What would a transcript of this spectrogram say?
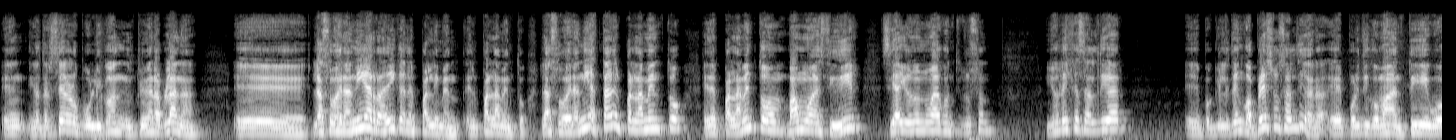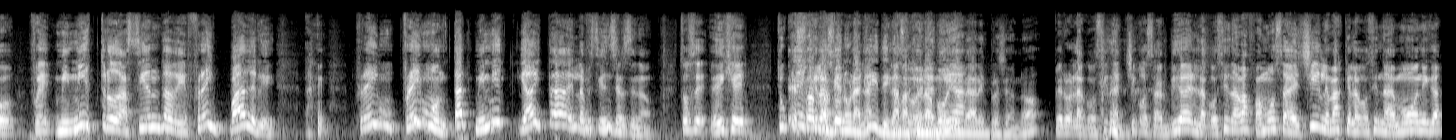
y la tercera lo publicó en primera plana. eh, la soberanía radica en el, parlamento, en el Parlamento. La soberanía está en el Parlamento. En el Parlamento vamos a decidir si hay o no nueva constitución. Yo le dije a Saldívar, eh, porque le tengo aprecio a Saldívar, ¿eh? el político más antiguo, fue ministro de Hacienda de Frei Padre. Frei, Frei Montal, ministro, y ahí está en la presidencia del Senado. Entonces le dije, ¿tú crees Eso que es más bien so- una crítica la más que un apoyo, me da la impresión, ¿no? pero la cocina del Chico Saldívar es la cocina más famosa de Chile, más que la cocina de Mónica,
